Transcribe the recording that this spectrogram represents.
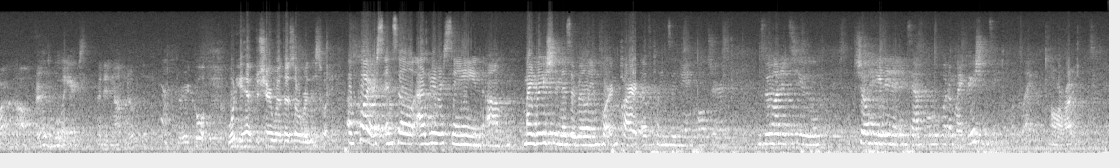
very cool. layers. I did not know that. Yeah. Very cool. What do you have to share with us over this way? Of course. And so, as we were saying, um, migration is a really important part of Plains Indian culture. And so we wanted to show Hayden an example of what a migration scene looks like. All right.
